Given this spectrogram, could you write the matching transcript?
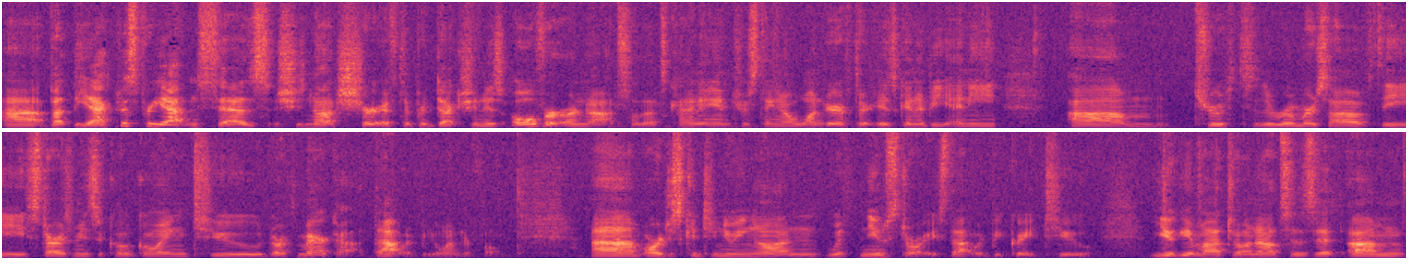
Uh, but the actress for Yaten says she's not sure if the production is over or not, so that's kind of interesting. I wonder if there is going to be any um, truth to the rumors of the Stars musical going to North America. That would be wonderful. Um, or just continuing on with new stories. That would be great too. Yuga Yamato announces it. Um,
